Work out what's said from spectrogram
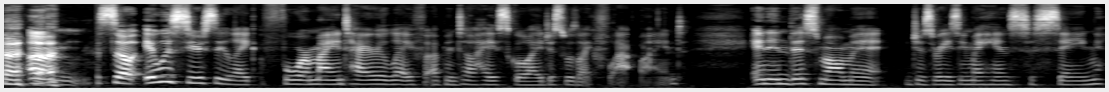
know. um, so it was seriously like for my entire life up until high school, I just was like flatlined. And in this moment, just raising my hands to sing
